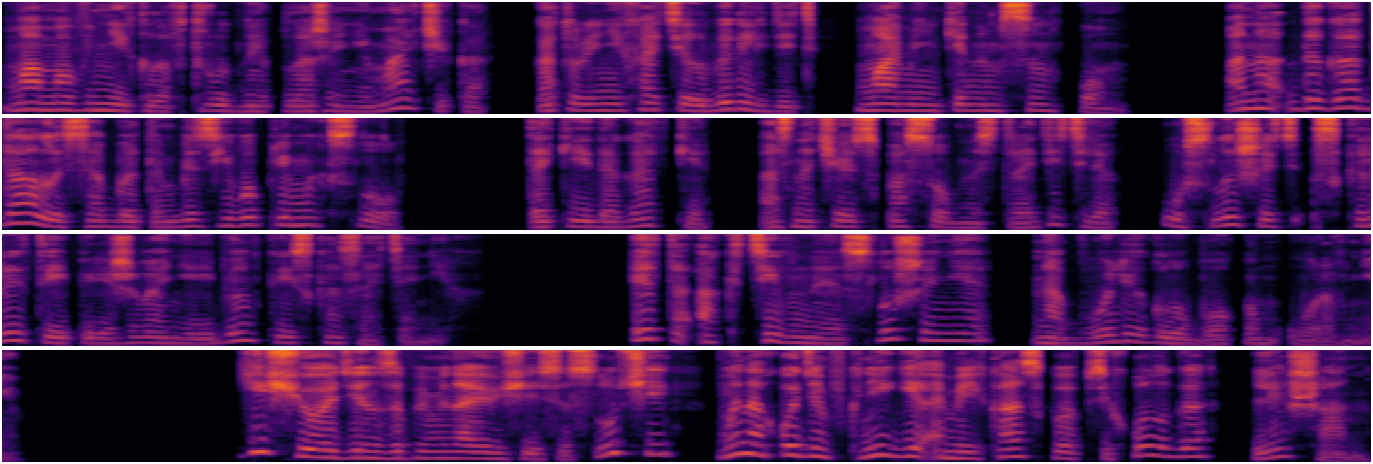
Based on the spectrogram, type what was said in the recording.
мама вникла в трудное положение мальчика, который не хотел выглядеть маменькиным сынком. Она догадалась об этом без его прямых слов. Такие догадки означают способность родителя услышать скрытые переживания ребенка и сказать о них. Это активное слушание на более глубоком уровне. Еще один запоминающийся случай мы находим в книге американского психолога Ле Шан.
